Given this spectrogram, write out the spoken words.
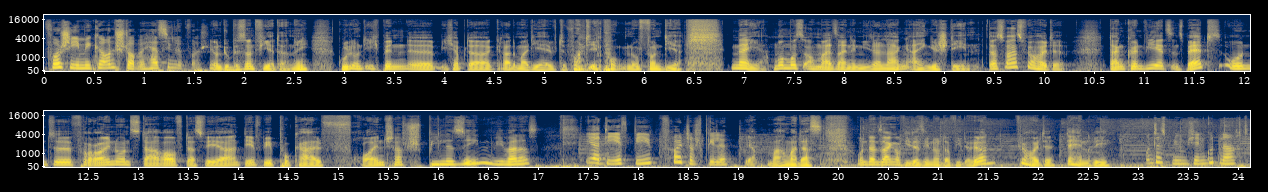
vor vor Chemiker und Stoppe. Herzlichen Glückwunsch. Ja, und du bist ein Vierter, ne? Gut, und ich bin, äh, ich habe da gerade mal die Hälfte von den Punkten von dir. Naja, man muss auch mal seine Niederlagen eingestehen. Das war's für heute. Dann können wir jetzt ins Bett und äh, freuen uns darauf, dass wir DFB-Pokal-Freundschaftsspiele sehen. Wie war das? Ja, DFB-Freundschaftsspiele. Ja, machen wir das. Und dann sagen auf Wiedersehen und auf Wiederhören. Für heute der Henry. Und das Blümchen. Gute Nacht.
